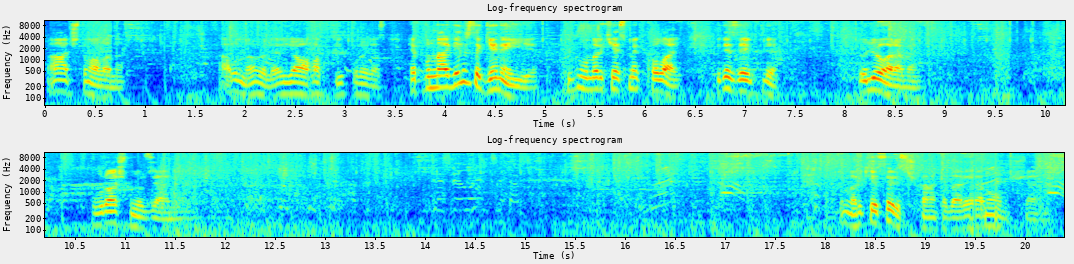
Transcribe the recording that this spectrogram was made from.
Ha açtım alanı. Ha bunlar böyle ya hak deyip vuracağız. Hep bunlar gelirse gene iyi. Çünkü bunları kesmek kolay. Bir de zevkli. Ölüyorlar hemen. Uğraşmıyoruz yani. Bunları keseriz çıkana kadar ya ne olmuş yani.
